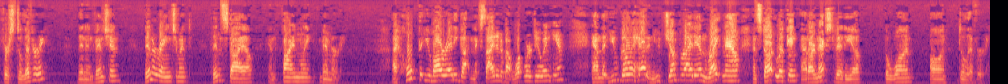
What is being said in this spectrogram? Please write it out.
first delivery, then invention, then arrangement, then style, and finally memory. I hope that you've already gotten excited about what we're doing here and that you go ahead and you jump right in right now and start looking at our next video, the one on delivery.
